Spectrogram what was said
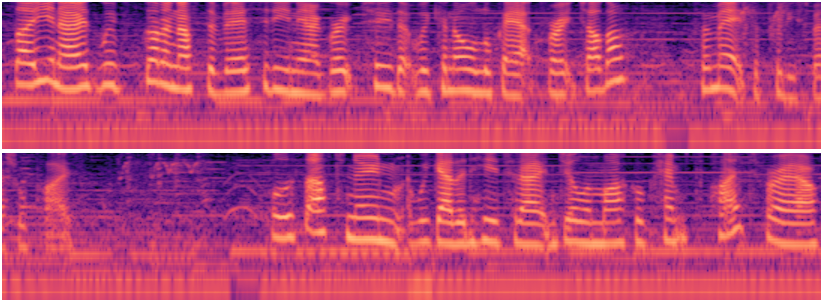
So, you know, we've got enough diversity in our group too that we can all look out for each other. For me, it's a pretty special place. Well, this afternoon we gathered here today at Jill and Michael Kemp's place for our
